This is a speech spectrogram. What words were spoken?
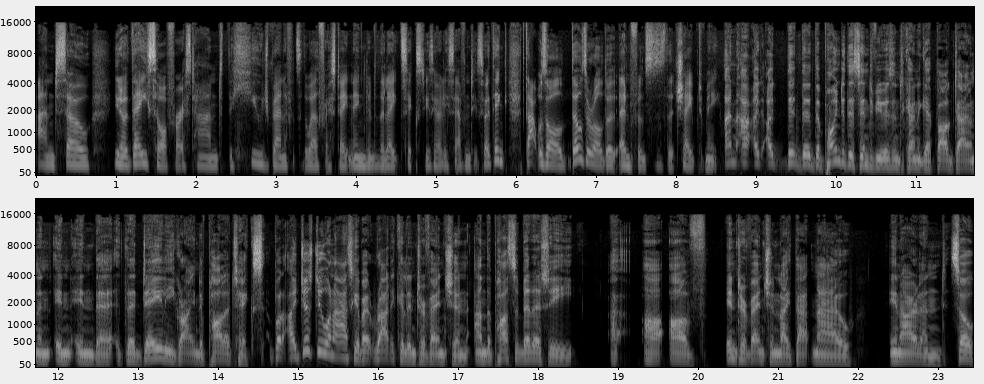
and so you know they saw firsthand the huge benefits of the welfare state in England in the late sixties, early seventies. So I think that was all. Those are all the influences that shaped me. And I, I, the, the the point of this interview isn't to kind of get bogged down in in, in the the daily grind of politics politics. But I just do want to ask you about radical intervention and the possibility uh, uh, of intervention like that now in Ireland. So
